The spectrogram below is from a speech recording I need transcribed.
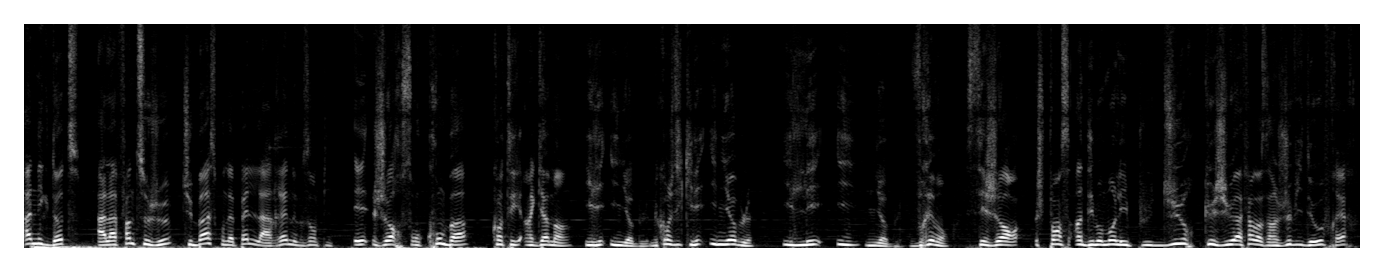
Anecdote, à la fin de ce jeu, tu bats ce qu'on appelle la reine Xampi. Et genre, son combat, quand t'es un gamin, il est ignoble. Mais quand je dis qu'il est ignoble, il est ignoble. Vraiment. C'est genre, je pense, un des moments les plus durs que j'ai eu à faire dans un jeu vidéo, frère.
